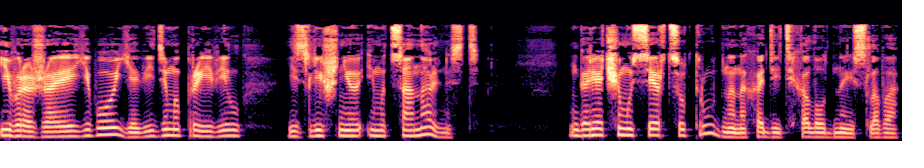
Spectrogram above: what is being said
и, выражая его, я, видимо, проявил излишнюю эмоциональность. Горячему сердцу трудно находить холодные слова.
